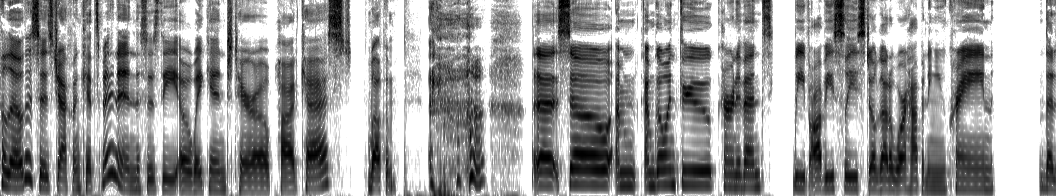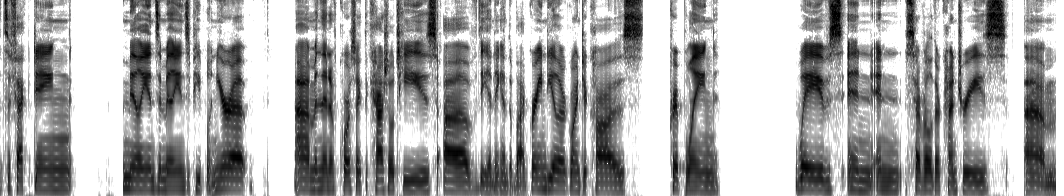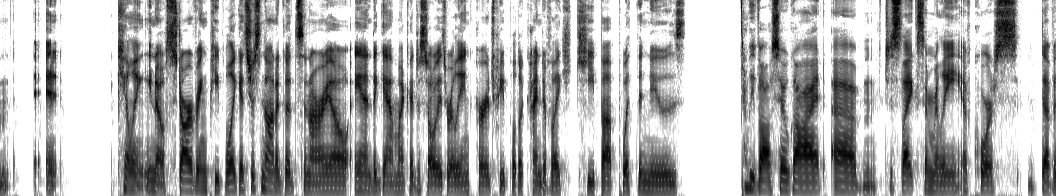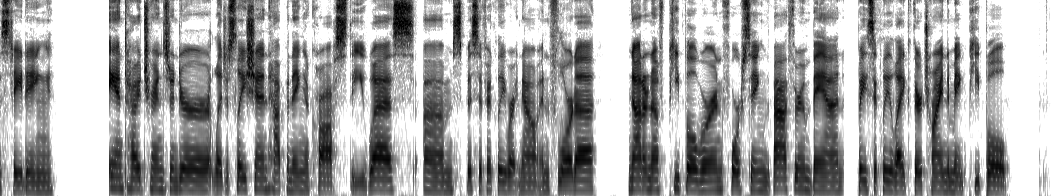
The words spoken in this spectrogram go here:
Hello, this is Jacqueline Kitzman, and this is the Awakened Tarot podcast. Welcome. uh, so I'm I'm going through current events. We've obviously still got a war happening in Ukraine that it's affecting millions and millions of people in Europe. Um, and then, of course, like the casualties of the ending of the Black Grain Deal are going to cause crippling waves in in several other countries. Um, killing, you know, starving people. Like it's just not a good scenario. And again, like I just always really encourage people to kind of like keep up with the news. We've also got um, just like some really, of course, devastating anti transgender legislation happening across the US, um, specifically right now in Florida. Not enough people were enforcing the bathroom ban. Basically, like they're trying to make people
